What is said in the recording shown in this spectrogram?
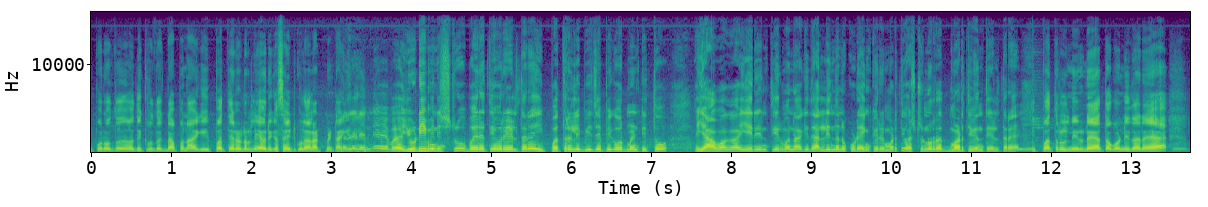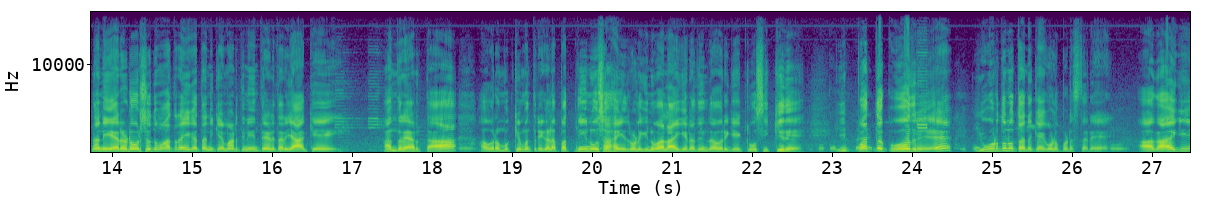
ಇಪ್ಪತ್ತೊಂದು ಅಧಿಕೃತ ಜ್ಞಾಪನ ಆಗಿ ಇಪ್ಪತ್ತೆರಡರಲ್ಲಿ ಅವರಿಗೆ ಸೈಟ್ಗಳು ಅಲಾಟ್ಮೆಂಟ್ ಆಗಿದೆ. ನಿನ್ನೆ ಯು ಡಿ ಮಿನಿಸ್ಟ್ರು ಭೈರತಿ ಅವರು ಹೇಳ್ತಾರೆ ಇಪ್ಪತ್ತರಲ್ಲಿ ಬಿ ಜೆ ಪಿ ಗೌರ್ಮೆಂಟ್ ಇತ್ತು ಯಾವಾಗ ಏನೇನು ತೀರ್ಮಾನ ಆಗಿದೆ ಅಲ್ಲಿಂದನೂ ಕೂಡ ಎಂಕ್ವೈರಿ ಮಾಡ್ತೀವಿ ಅಷ್ಟನ್ನು ರದ್ದು ಮಾಡ್ತೀವಿ ಅಂತ ಹೇಳ್ತಾರೆ. ಇಪ್ಪತ್ತರಲ್ಲಿ ನಿರ್ಣಯ ತಗೊಂಡಿದ್ದಾರೆ. ನಾನು ಎರಡು ವರ್ಷದ ಮಾತ್ರ ಈಗ ತನಿಖೆ ಮಾಡ್ತೀನಿ ಅಂತ ಹೇಳ್ತಾರೆ. ಯಾಕೆ? ಅಂದರೆ ಅರ್ಥ ಅವರ ಮುಖ್ಯಮಂತ್ರಿಗಳ ಪತ್ನಿನೂ ಸಹ ಇದರೊಳಗೆ ಇನ್ವಾಲ್ವ್ ಆಗಿರೋದ್ರಿಂದ ಅವರಿಗೆ ಕ್ಲೂ ಸಿಕ್ಕಿದೆ. ಇಪ್ಪತ್ತಕ್ಕೆ ಹೋದರೆ ಇವ್ರದ್ದು ತನಿಖೆಗೆ ಒಳಪಡಿಸ್ತಾರೆ ಹಾಗಾಗಿ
